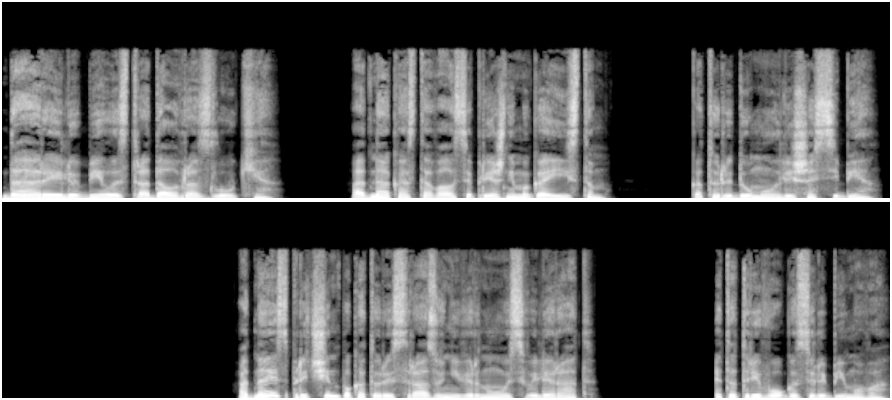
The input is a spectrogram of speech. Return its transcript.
Да, Рэй любил и страдал в разлуке, однако оставался прежним эгоистом, который думал лишь о себе. Одна из причин, по которой сразу не вернулась в Элират, это тревога за любимого.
